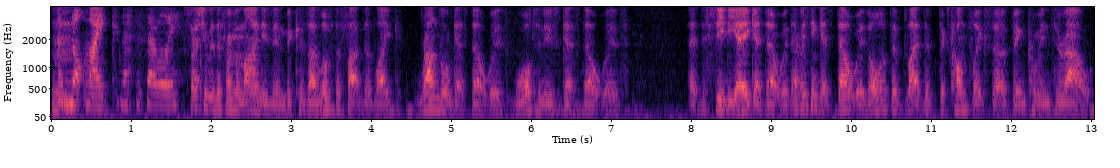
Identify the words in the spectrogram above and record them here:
and hmm. not Mike necessarily. Especially with the frame of mind he's in, because I love the fact that like Randall gets dealt with, Waternoose gets dealt with, uh, the CDA get dealt with. Everything gets dealt with. All of the like the, the conflicts that have been coming throughout,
